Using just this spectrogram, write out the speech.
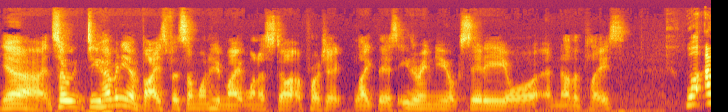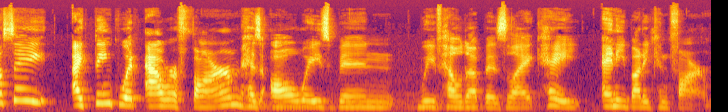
Yeah. And so, do you have any advice for someone who might want to start a project like this, either in New York City or another place? Well, I'll say I think what our farm has always been we've held up as like, hey, anybody can farm.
